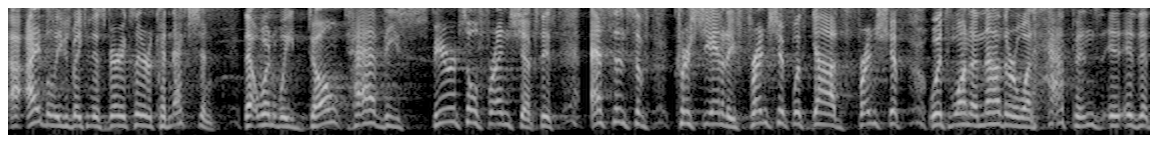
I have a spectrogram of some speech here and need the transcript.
I believe he's making this very clear connection that when we don't have these spiritual friendships, this essence of Christianity, friendship with God, friendship with one another, what happens is it,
